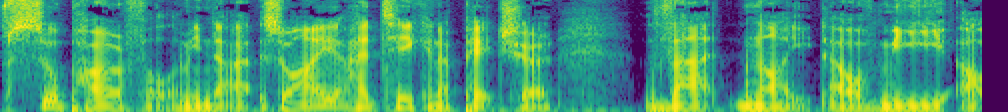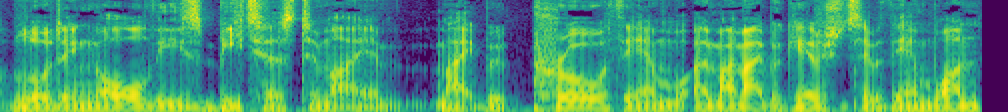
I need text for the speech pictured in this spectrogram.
so powerful. I mean, I- so I had taken a picture that night of me uploading all these betas to my MacBook Pro with the M, uh, my MacBook Air, I should say, with the M1,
